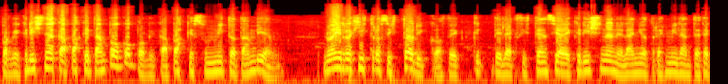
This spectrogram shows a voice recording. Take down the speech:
porque Krishna capaz que tampoco, porque capaz que es un mito también. No hay registros históricos de, la existencia de Krishna en el año 3000 a.C.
